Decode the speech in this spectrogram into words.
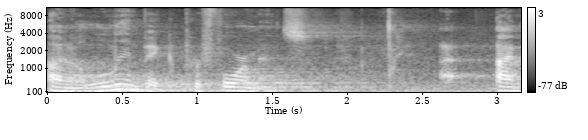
an Olympic performance. I'm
